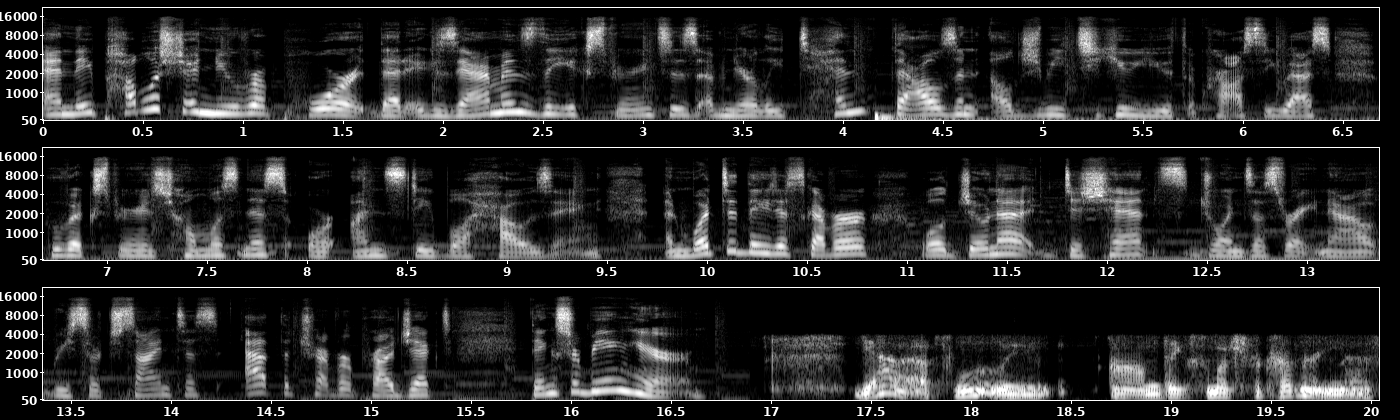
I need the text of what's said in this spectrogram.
And they published a new report that examines the experiences of nearly 10,000 LGBTQ youth across the U.S. who've experienced homelessness or unstable housing. And what did they discover? Well, Jonah DeChants joins us right now, research scientist at the Trevor Project. Thanks for being here. Yeah, absolutely. Um, thanks so much for covering this.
